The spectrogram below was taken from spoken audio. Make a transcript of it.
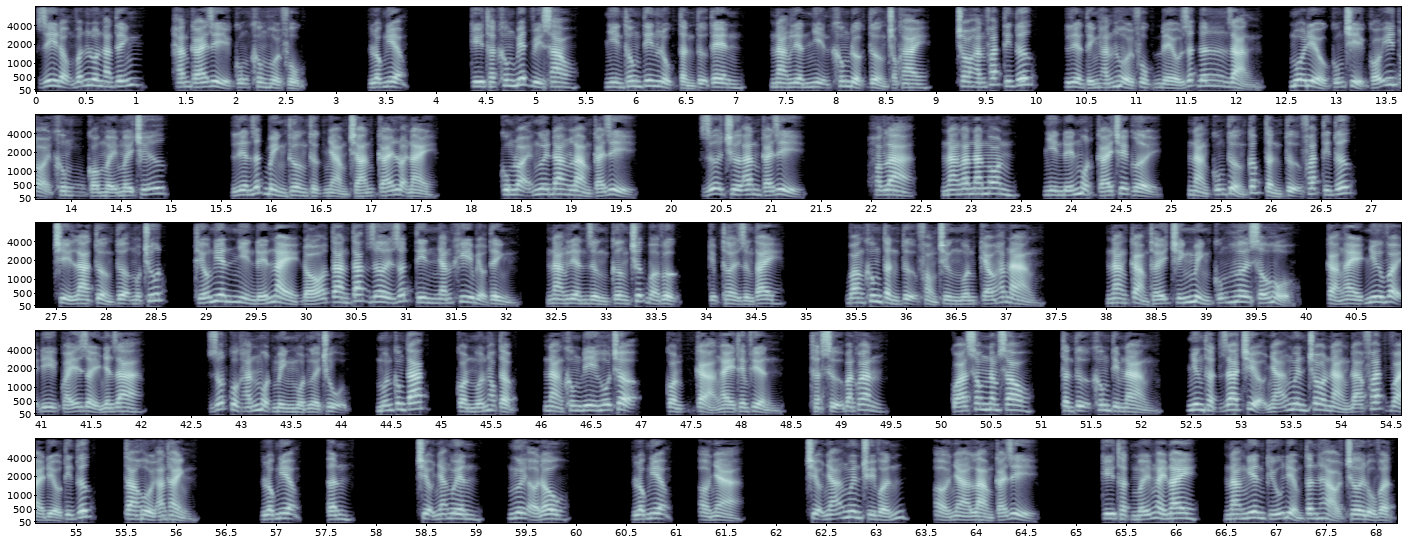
Di động vẫn luôn an tĩnh, hắn cái gì cũng không hồi phục. Lộc nghiệm. Kỳ thật không biết vì sao, nhìn thông tin lục tần tự tên, nàng liền nhịn không được tưởng cho khai, cho hắn phát tin tức, liền tính hắn hồi phục đều rất đơn giản, mỗi điều cũng chỉ có ít ỏi không có mấy mấy chữ. Liền rất bình thường thực nhảm chán cái loại này. Cùng loại ngươi đang làm cái gì? Giữa chưa ăn cái gì? Hoặc là, nàng ăn ăn ngon, nhìn đến một cái chê cười, nàng cũng tưởng cấp tần tự phát tin tức. Chỉ là tưởng tượng một chút, thiếu niên nhìn đến này đó tan tác rơi rất tin nhắn khi biểu tình, nàng liền dừng cương trước bờ vực, kịp thời dừng tay. Bằng không tần tự phỏng trừng muốn kéo hát nàng. Nàng cảm thấy chính mình cũng hơi xấu hổ, cả ngày như vậy đi quấy rầy nhân ra. Rốt cuộc hắn một mình một người trụ, muốn công tác, còn muốn học tập, nàng không đi hỗ trợ, còn cả ngày thêm phiền, thật sự băn khoăn. Quá xong năm sau, tần tự không tìm nàng, nhưng thật ra triệu nhã nguyên cho nàng đã phát vài điều tin tức, ta hồi an thành. Lộc nghiệm, ân. Triệu nhã nguyên, ngươi ở đâu? Lộc nghiệm, ở nhà. Triệu nhã nguyên truy vấn, ở nhà làm cái gì? Kỳ thật mấy ngày nay, nàng nghiên cứu điểm tân hảo chơi đồ vật.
